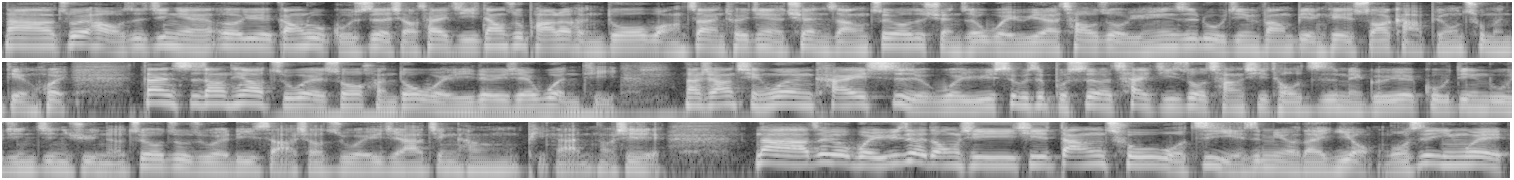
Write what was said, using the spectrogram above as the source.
那最好我是今年二月刚入股市的小菜鸡，当初爬了很多网站推荐的券商，最后是选择尾鱼来操作，原因是入金方便，可以刷卡不用出门电汇。但时常听到主委说很多尾鱼的一些问题，那想请问开市尾鱼是不是不适合菜鸡做长期投资，每个月固定入金进去呢？最后祝主委 Lisa 小主委一家健康平安，好谢谢。那这个尾鱼这个东西，其实当初我自己也是没有在用，我是因为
